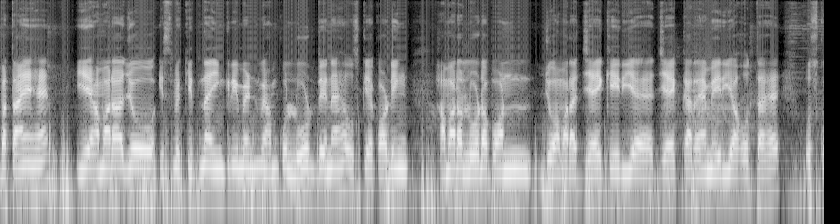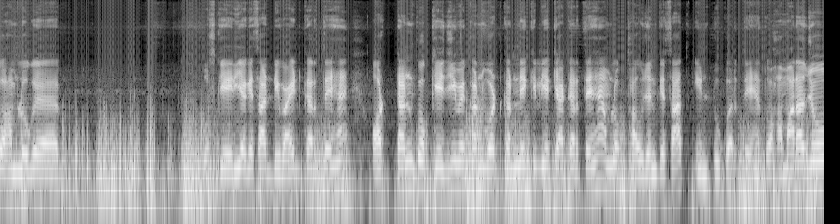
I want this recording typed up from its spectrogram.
बताए हैं, ये हमारा जो इसमें कितना इंक्रीमेंट में हमको लोड देना है, उसके अकॉर्डिंग हमारा लोड अपॉन जो हमारा जैक एरिया जैक का रैम एरिया होता है, उसको हम लोग उसके एरिया के साथ डिवाइड करते हैं और टन को केजी में कन्वर्ट करने के लिए क्या करते हैं? हम लोग थाउज़ेंड के साथ इनटू करते हैं। तो हमारा जो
